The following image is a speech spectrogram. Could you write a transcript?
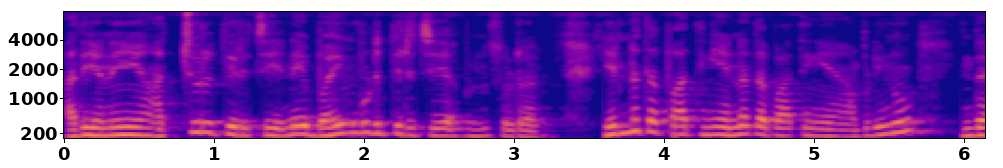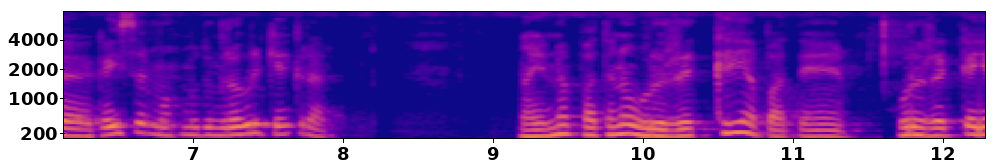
அது என்னைய அச்சுறுத்திருச்சு என்னைய பயம்படுத்திருச்சு அப்படின்னு சொல்கிறாரு என்னத்தை பார்த்தீங்க? என்னத்தை பார்த்தீங்க? அப்படின்னும் இந்த கைசர் மஹமூதுங்கிறவர் கேட்குறாரு நான் என்ன பார்த்தேன்னா ஒரு ரெக்கையை பார்த்தேன். ஒரு ரெக்கை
